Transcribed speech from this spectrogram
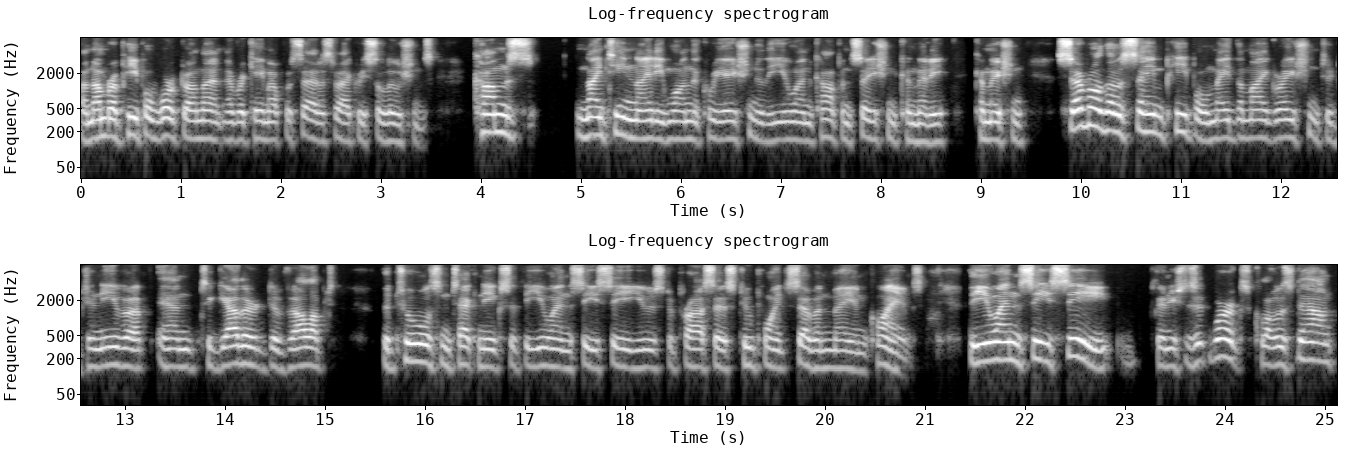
A number of people worked on that, never came up with satisfactory solutions. Comes 1991, the creation of the UN Compensation Committee Commission, Several of those same people made the migration to Geneva and together developed the tools and techniques that the UNCC used to process 2.7 million claims. The UNCC finishes its works, closed down.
